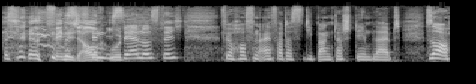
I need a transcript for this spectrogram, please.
Das Finde ich auch finde ich gut. sehr lustig. Wir hoffen einfach, dass die Bank da stehen bleibt. So,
